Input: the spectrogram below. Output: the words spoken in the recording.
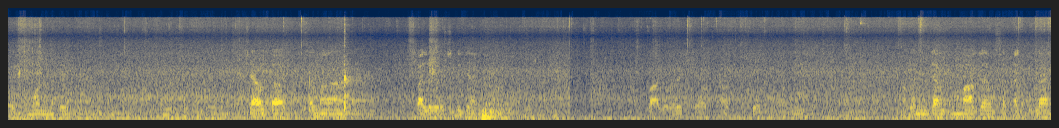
Good morning kayo dyan. Shout out sa mga followers ko dyan. Followers, shout out. Good morning. Magandang umaga sa tag-ulan.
